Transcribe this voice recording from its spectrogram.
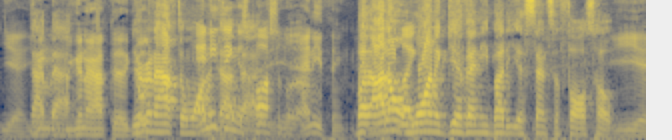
Yeah, you're that gonna, bad. you're gonna have to. You're go going to have to want Anything it is that bad. possible. yeah, though. anything. But I don't Like- want to give anybody a sense of false hope. Yeah.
